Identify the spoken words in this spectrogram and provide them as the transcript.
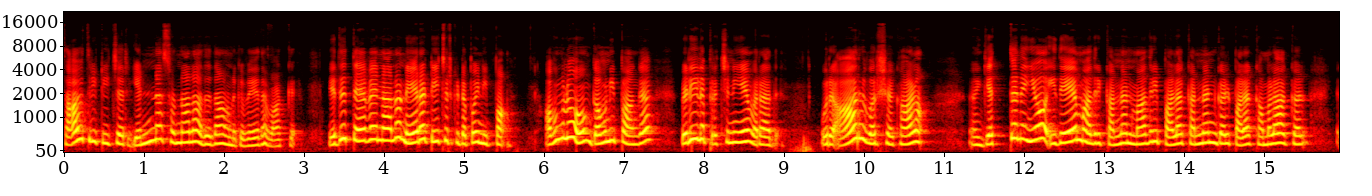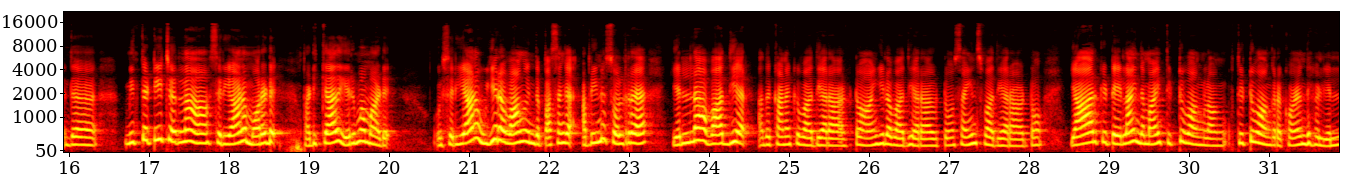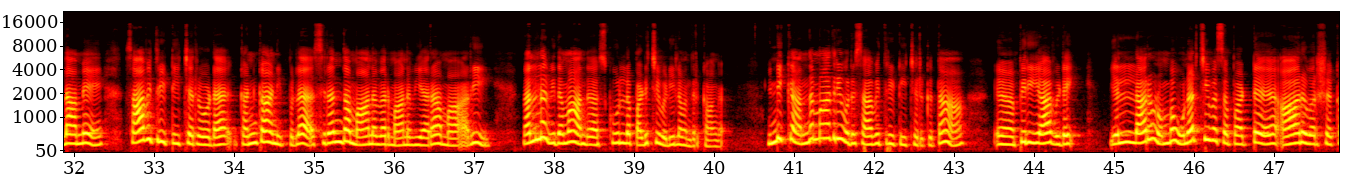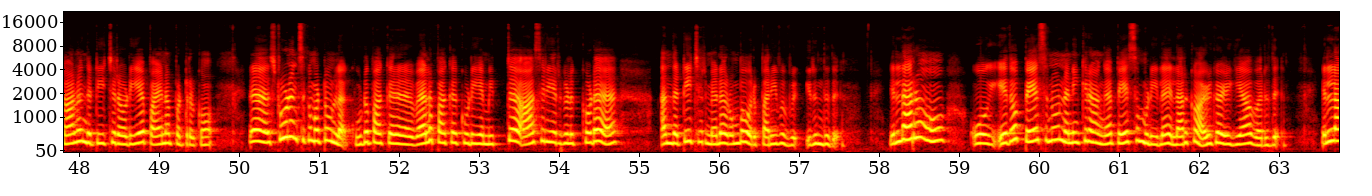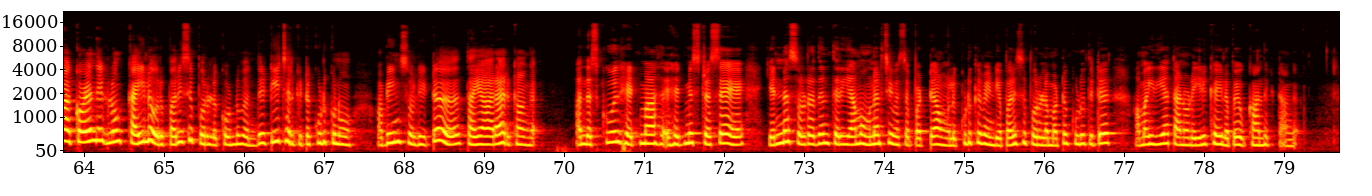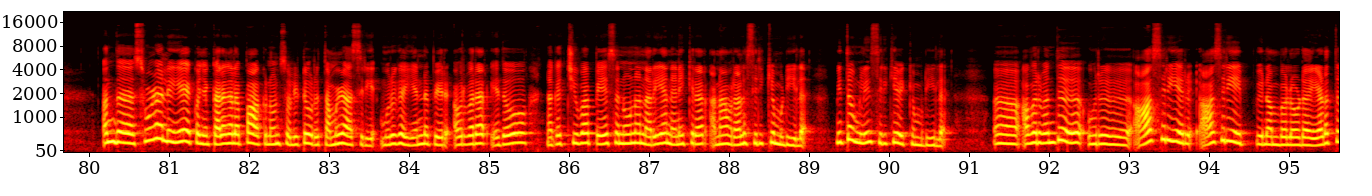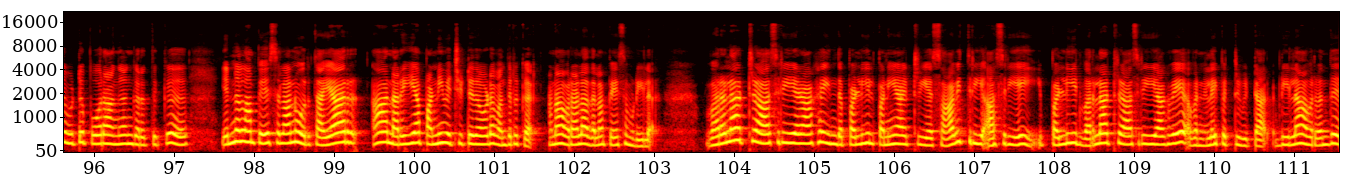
சாவித்ரி டீச்சர் என்ன சொன்னாலும் அதுதான் அவனுக்கு வேத வாக்கு. எது தேவைனாலும் நேராக டீச்சர்கிட்ட போய் நிற்பான் அவங்களும் கவனிப்பாங்க வெளியில் பிரச்சனையே வராது. ஒரு ஆறு வருஷ காலம். எத்தனையோ இதே மாதிரி கண்ணன் மாதிரி பல கண்ணன்கள் பல கமலாக்கள் இந்த மித்த டீச்சர்லாம் சரியான முரடு படிக்காத எரும மாடு சரியான உயிரை வாங்கும் இந்த பசங்க அப்படின்னு சொல்கிற எல்லா வாத்தியார் அது கணக்கு வாத்தியாராகட்டும் ஆங்கில வாத்தியாராகட்டும் சயின்ஸ் வாத்தியாராகட்டும் யார்கிட்டையெல்லாம் இந்த மாதிரி திட்டு வாங்கலாம் திட்டு வாங்குகிற குழந்தைகள் எல்லாமே சாவித்ரி டீச்சரோட கண்காணிப்பில் சிறந்த மாணவர் மாணவியாராக மாறி நல்ல விதமாக அந்த ஸ்கூலில் படித்து வெளியில் வந்திருக்காங்க. இன்றைக்கி அந்த மாதிரி ஒரு சாவித்ரி டீச்சருக்கு தான் பிரியா விடை. எல்லாரும் ரொம்ப உணர்ச்சி வசப்பட்டு ஆறு வருஷ காலம் இந்த டீச்சரோடையே பயணப்பட்டிருக்கோம். ஸ்டூடெண்ட்ஸுக்கு மட்டும் இல்லை கூட பார்க்க வேலை பார்க்கக்கூடிய மித்த ஆசிரியர்களுக்கு கூட அந்த டீச்சர் மேலே ரொம்ப ஒரு பரிவு இருந்தது. எல்லாரும் ஓ ஏதோ பேசணும்னு நினைக்கிறாங்க பேச முடியல எல்லாருக்கும் அழுகழுகியாக வருது. எல்லா குழந்தைகளும் கையில் ஒரு பரிசு பொருளை கொண்டு வந்து டீச்சர்கிட்ட கொடுக்கணும் அப்படின்னு சொல்லிட்டு தயாராக இருக்காங்க. அந்த ஸ்கூல் ஹெட்மா ஹெட்மிஸ்ட்ரஸே என்ன சொல்கிறதுன்னு தெரியாமல் உணர்ச்சி வசப்பட்டு அவங்களுக்கு கொடுக்க வேண்டிய பரிசு பொருளை மட்டும் கொடுத்துட்டு அமைதியாக தன்னோட இருக்கையில் போய் உட்காந்துக்கிட்டாங்க அந்த சூழலையே கொஞ்சம் கலகலப்பாக ஆக்கணும்னு சொல்லிட்டு ஒரு தமிழ் ஆசிரியர் முருகை என்ன பேர்? அவர் வரார் ஏதோ நகைச்சுவாக பேசணும்னு நிறையா நினைக்கிறார். ஆனால் அவரால் சிரிக்க முடியல. மித்தவங்களையும் சிரிக்க வைக்க முடியல. அவர் வந்து ஒரு ஆசிரியர் ஆசிரியை நம்மளோட இடத்த விட்டு போகிறாங்கங்கிறதுக்கு என்னெல்லாம் பேசலான்னு ஒரு தயாராக நிறையா பண்ணி வச்சுட்டதோடு வந்திருக்கார். ஆனால் அவரால் அதெல்லாம் பேச முடியல. வரலாற்று ஆசிரியராக இந்த பள்ளியில் பணியாற்றிய சாவித்ரி ஆசிரியை இப்பள்ளியின் வரலாற்று ஆசிரியராகவே அவர் நிலை பெற்று விட்டார். இப்படிலாம் அவர் வந்து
